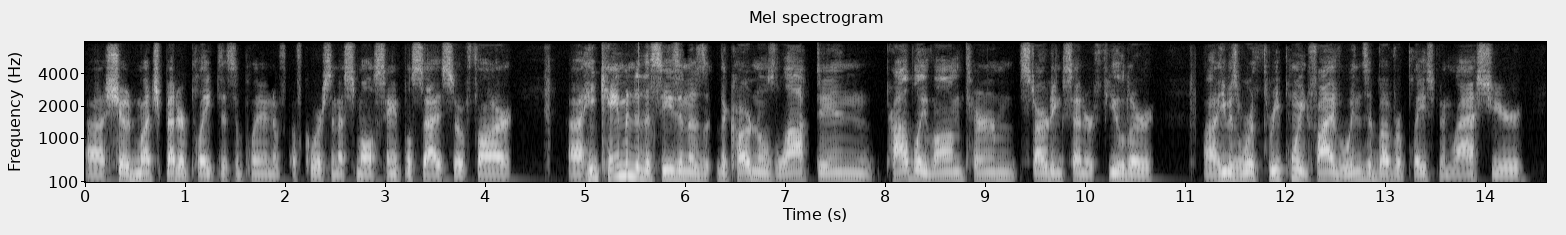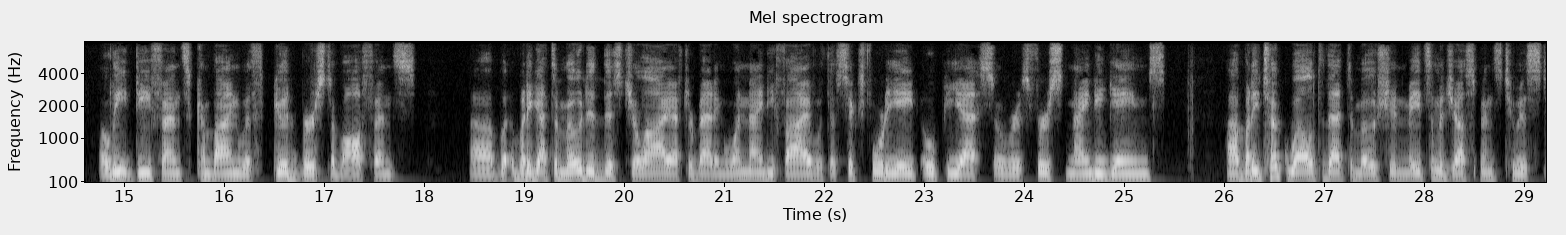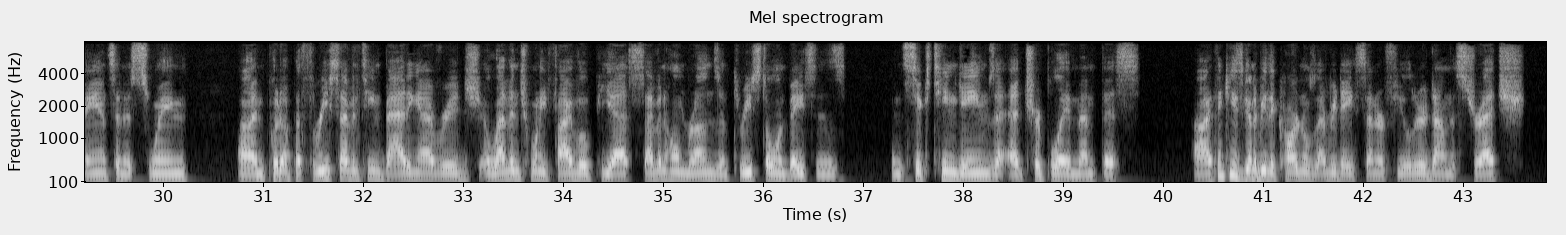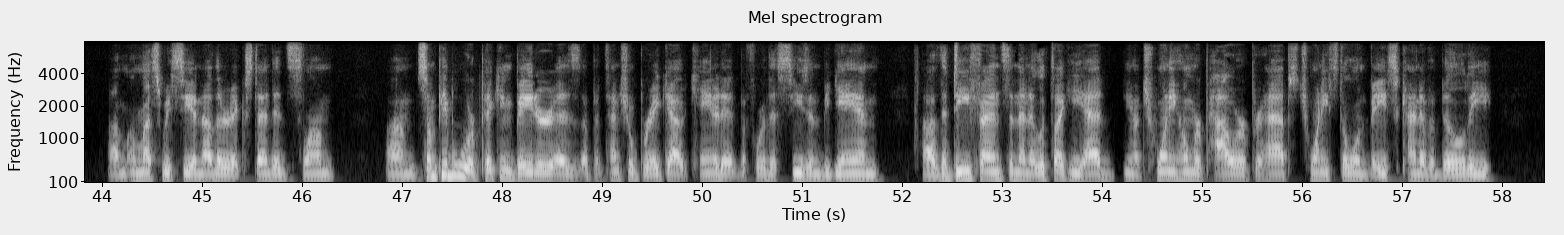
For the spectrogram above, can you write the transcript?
Uh, showed much better plate discipline, of, of course, in a small sample size so far. Uh, he came into the season as the Cardinals locked in, probably long term starting center fielder. Uh, he was worth 3.5 wins above replacement last year. Elite defense combined with good burst of offense. Uh, but but he got demoted this July after batting 195 with a 648 OPS over his first 90 games. Uh, but he took well to that demotion, made some adjustments to his stance and his swing uh, and put up a 317 batting average, 1125 OPS, seven home runs, and three stolen bases in 16 games at, at AAA Memphis. Uh, I think he's going to be the Cardinals' everyday center fielder down the stretch, um, unless we see another extended slump. Um, some people were picking Bader as a potential breakout candidate before this season began. Uh, the defense, and then it looked like he had you know 20 homer power, perhaps 20 stolen base kind of ability.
